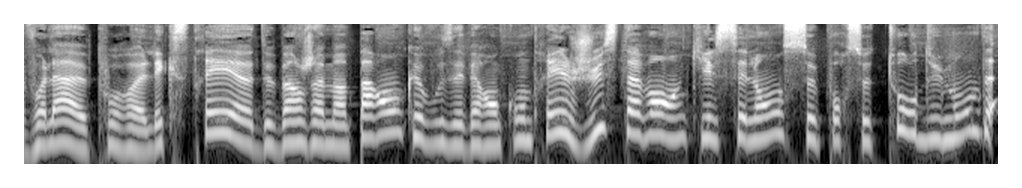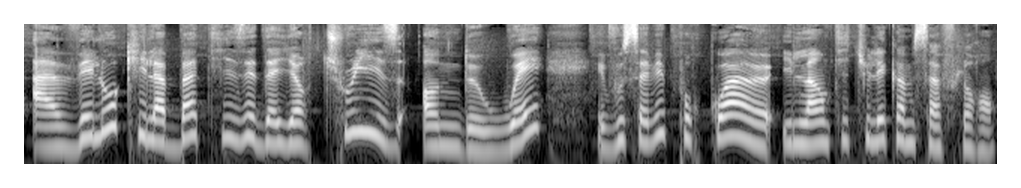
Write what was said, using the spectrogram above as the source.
Voilà pour l'extrait de Benjamin Parent que vous avez rencontré juste avant hein, qu'il s'élance pour ce tour du monde à vélo qu'il a baptisé d'ailleurs Trees on the Way. Et vous savez pourquoi euh, il l'a intitulé comme ça, Florent?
